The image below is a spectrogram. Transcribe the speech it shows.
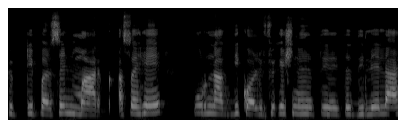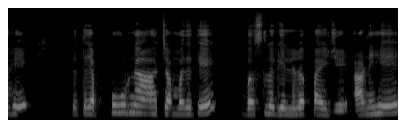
फिफ्टी पर्सेंट मार्क असं हे पूर्ण अगदी क्वालिफिकेशन दिलेलं आहे. तर त्याच्या पूर्ण ह्याच्यामध्ये ते बसलं गेलेलं पाहिजे. आणि हे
